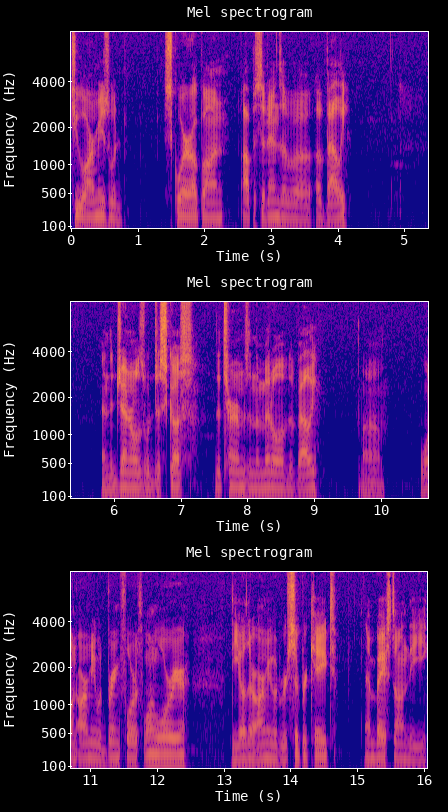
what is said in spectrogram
two armies would square up on opposite ends of a, a valley, and the generals would discuss the terms in the middle of the valley. Um, one army would bring forth one warrior, the other army would reciprocate, and based on the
